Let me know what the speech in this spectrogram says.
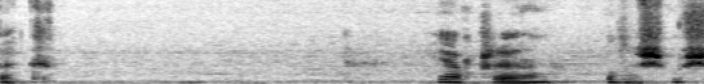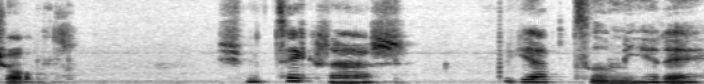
Bakın. Yaprağım oluşmuş oldu. Şimdi tekrar bu yaptığım yere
